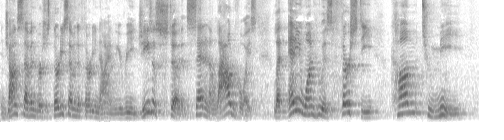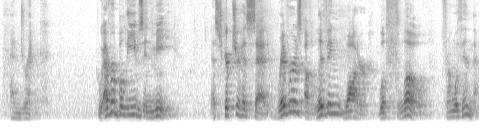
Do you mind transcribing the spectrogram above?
In John 7, verses 37 to 39, we read Jesus stood and said in a loud voice, Let anyone who is thirsty come to me and drink. Whoever believes in me, as Scripture has said, rivers of living water will flow from within them.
